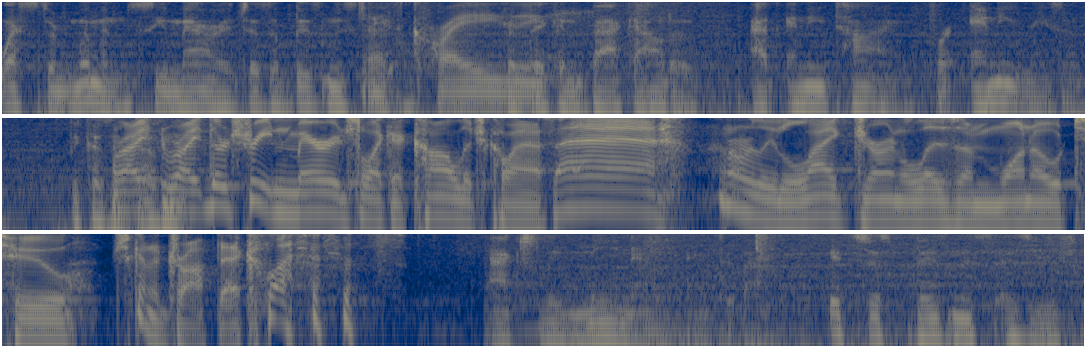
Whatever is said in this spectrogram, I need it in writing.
Western women see marriage as a business deal That's crazy. that they can back out of at any time for any reason because Right, right. They're treating marriage like a college class. Ah, I don't really like journalism 102. I'm just gonna drop that class. actually mean anything to them. It's just business as usual.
